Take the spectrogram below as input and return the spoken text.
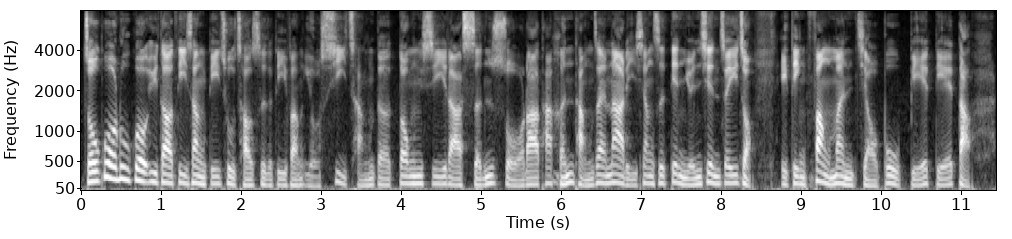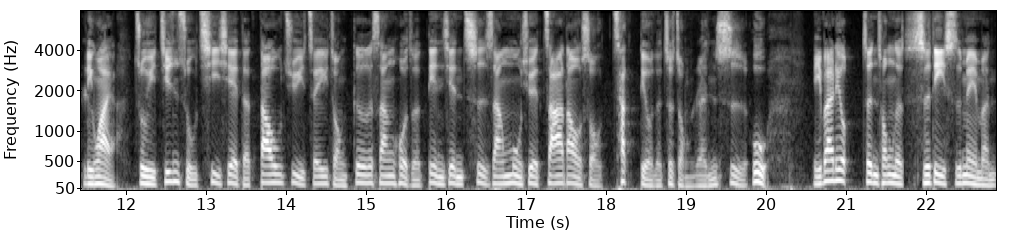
走过路过遇到地上低处潮湿的地方，有细长的东西啦、绳索啦，它横躺在那里，像是电源线这一种，一定放慢脚步，别跌倒。另外啊，注意金属器械的刀具这一种割伤或者电线刺伤、木屑扎到手、擦掉的这种人事物。礼拜六正冲的师弟师妹们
